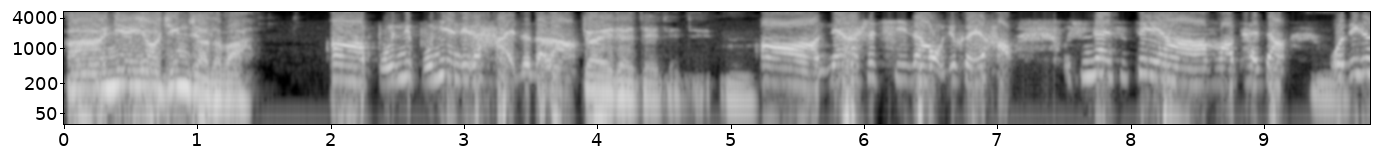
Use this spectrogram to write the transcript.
啊，念要经者的吧？啊，不念不念这个孩子的了。对对对对对，嗯，啊，念二十七章我就可以好。我现在是这样啊哈，台长，嗯我这个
